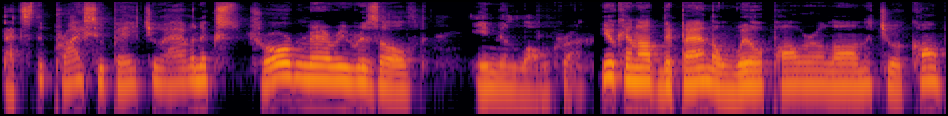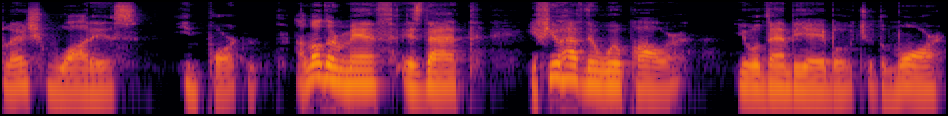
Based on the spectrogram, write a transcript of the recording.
that's the price you pay to have an extraordinary result in the long run. You cannot depend on willpower alone to accomplish what is important. Another myth is that if you have the willpower, you will then be able to do more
